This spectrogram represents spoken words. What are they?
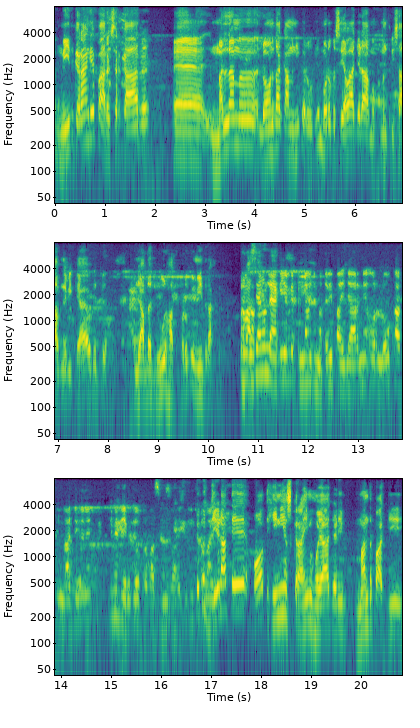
ਉਮੀਦ ਕਰਾਂਗੇ ਭਾਰਤ ਸਰਕਾਰ ਮੱਲਮ ਲਾਉਣ ਦਾ ਕੰਮ ਨਹੀਂ ਕਰੂਗੀ। ਮੁੜ ਵਸਿਆਵਾ ਜਿਹੜਾ ਮੁੱਖ ਮੰਤਰੀ ਸਾਹਿਬ ਨੇ ਵੀ ਕਿਹਾ ਉਹਦੇ 'ਚ ਪੰਜਾਬ ਦਾ ਜ਼ਰੂਰ ਹੱਥ ਫੜੂਗੀ ਉਮੀਦ ਰੱਖਦੇ ਪ੍ਰਵਾਸੀਆਂ ਨੂੰ ਲੈ ਕੇ ਜਿਹੜੇ ਪਿੰਡਾਂ ਵਿੱਚ ਮਤੇ ਵੀ ਪਾਏ ਜਾ ਰਹੇ ਨੇ ਔਰ ਲੋਕ ਕਾਫੀ ਨਾਰਾਜ਼ ਦਿਖ ਰਹੇ ਨੇ। ਕਿਵੇਂ ਦੇਖਦੇ ਹੋ ਪ੍ਰਵਾਸੀਆਂ ਦੇ ਬਾਰੇ? ਦੇਖੋ ਜਿਹੜਾ ਤੇ ਬਹੁਤ ਹੀਨੀਅਸ ਕ੍ਰਾਈਮ ਹੋਇਆ ਜਿਹੜੀ ਮੰਦਭਾਗੀ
